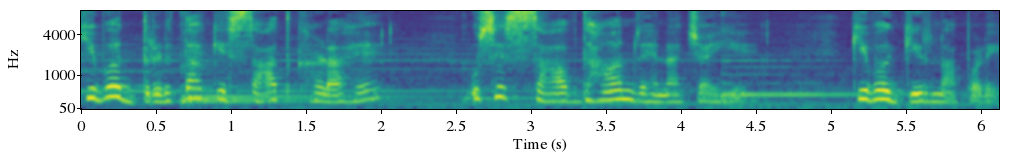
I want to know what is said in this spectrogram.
कि वह दृढ़ता के साथ खड़ा है, उसे सावधान रहना चाहिए कि वह गिर ना पड़े।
